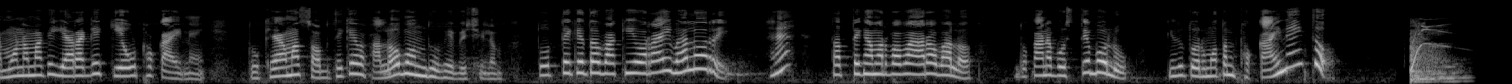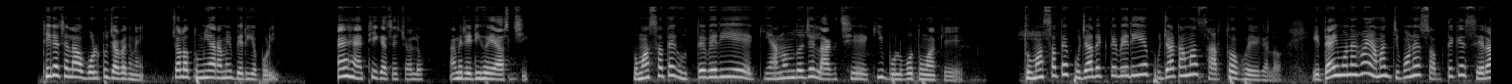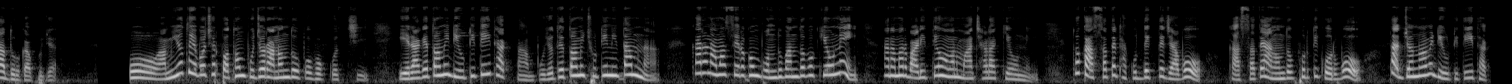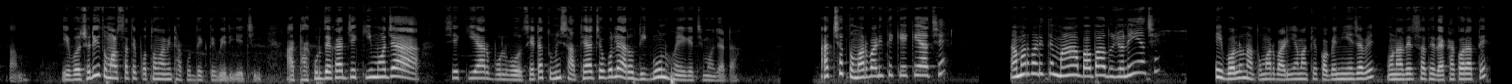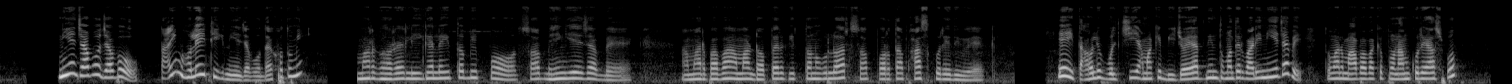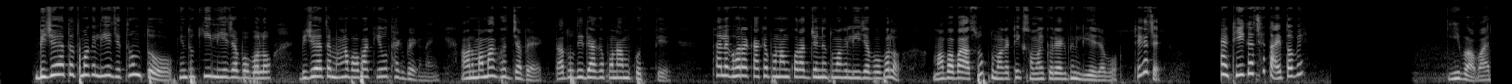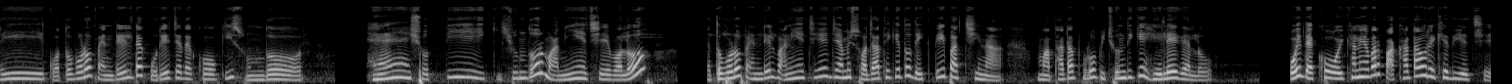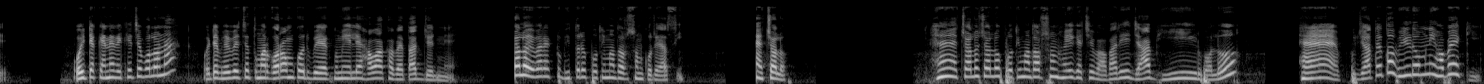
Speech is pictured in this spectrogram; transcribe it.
এমন আমাকে ইয়ার আগে কেউ ঠকায় নাই। তোকে আমার সব থেকে ভালো বন্ধু ভেবেছিলাম। তোর থেকে তো বাকি ওরাই ভালো রে। হ্যাঁ? তার থেকে আমার বাবা আরও ভালো। দোকানে বসতে বলো কিন্তু তোর মতন ঠকাই নাই তো। ঠিক আছে লাও বল্টু যাবে নাই। চলো, তুমি আর আমি বেরিয়ে পড়ি। হ্যাঁ হ্যাঁ ঠিক আছে, চলো। আমি রেডি হয়ে আসছি। তোমার সাথে ঘুরতে বেরিয়ে কি আনন্দ যে লাগছে, কি বলব তোমাকে? তোমার সাথে পূজা দেখতে বেরিয়ে পূজাটা আমার সার্থক হয়ে গেল। এটাই মনে হয় আমার জীবনের সব থেকে সেরা দুর্গা পূজা। ও, আমিও তো এবছর প্রথম পুজোর আনন্দ উপভোগ করছি। এর আগে তো আমি ডিউটিতেই থাকতাম, পুজোতে তো আমি ছুটি নিতাম না। কারণ আমার সেরকম বন্ধু বান্ধবও কেউ নেই, আর আমার বাড়িতেও আমার মা ছাড়া কেউ নেই। তো কার সাথে ঠাকুর দেখতে যাব, কার সাথে আনন্দ ফুর্তি করব, তার জন্য আমি ডিউটিতেই থাকতাম। এবছরই তোমার সাথে প্রথম আমি ঠাকুর দেখতে বেরিয়েছি। আর ঠাকুর দেখার যে কি মজা, সে কি আর বলব, সেটা তুমি সাথে আছো বলে আরও দ্বিগুণ হয়ে গেছে মজাটা। আচ্ছা তোমার বাড়িতে কে কে আছে? আমার বাড়িতে মা, বাবা দুজনেই আছে? এই বলো না, তোমার বাড়ি আমাকে কবে নিয়ে যাবে ওনাদের সাথে দেখা করাতে? নিয়ে যাব যাব। টাইম হলেই ঠিক নিয়ে যাব, দেখো তুমি। আমার ঘরে নিয়ে গেলেই তো বিপদ, সব ভেঙে যাবে। আমার বাবা, আমার ডপের কীর্তনগুলো আর সব পর্দা ফাঁস করে দিবে। এই, তাহলে বলছি আমাকে বিজয়ার দিন তোমাদের বাড়ি নিয়ে যাবে? তোমার মা বাবাকে প্রণাম করে আসব? বিজয়াতে তোমাকে নিয়ে যেতাম তো, কিন্তু কি নিয়ে যাব বলো? বিজয়াতে মা, বাবা কেউ থাকবে নাই। আমার মামা ঘর যাবে, দাদু দিদাকে প্রণাম করতে। তাহলে ঘরে কাকে প্রণাম করার জন্য তোমাকে নিয়ে যাব বলো? মা বাবা আসুক, তোমাকে ঠিক সময় করে একদিন নিয়ে যাব, ঠিক আছে? হ্যাঁ ঠিক আছে, তাই তবে। কি বাবা রে, কত বড় প্যান্ডেলটা করেছে দেখো, কি সুন্দর। হ্যাঁ সত্যি, কি সুন্দর বানিয়েছে বলো। এত বড় প্যান্ডেল বানিয়েছে যে আমি সজা থেকে তো দেখতেই পাচ্ছি না। মাথাটা পুরো পিছন দিকে হেলে গেল। ওই দেখো, ওইখানে আবার পাখাটাও রেখে দিয়েছে। ওইটা কেন রেখেছে বলো না? ওইটা ভেবেছে তোমার গরম করবে তুমি এলে হাওয়া খাবে তার জন্যে। চলো এবার একটু ভিতরে প্রতিমা দর্শন করে আসি। হ্যাঁ চলো। হ্যাঁ চলো চলো প্রতিমা দর্শন হয়ে গেছে। বাবারে যা ভিড় বলো। হ্যাঁ পূজাতে তো ভিড় অমনি হবে কি?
